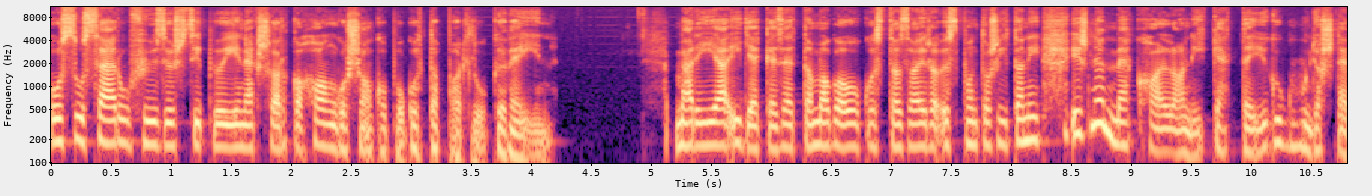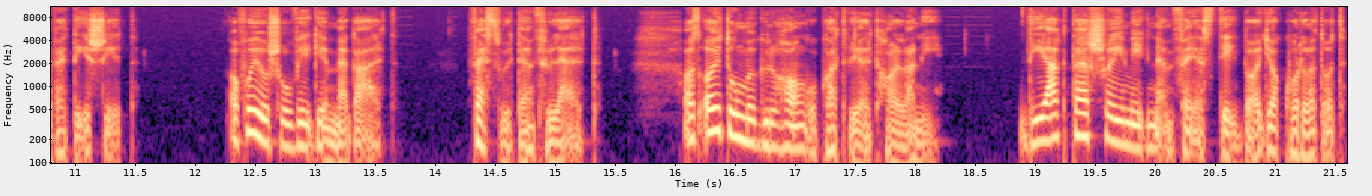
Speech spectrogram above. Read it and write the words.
Hosszú szárú fűzős cipőjének sarka hangosan kopogott a padló kövein. Maria igyekezett a maga okozta zajra összpontosítani, és nem meghallani kettejük gúnyos nevetését. A folyosó végén megállt. Feszülten fülelt. Az ajtó mögül hangokat vélt hallani. Diáktársai még nem fejezték be a gyakorlatot,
